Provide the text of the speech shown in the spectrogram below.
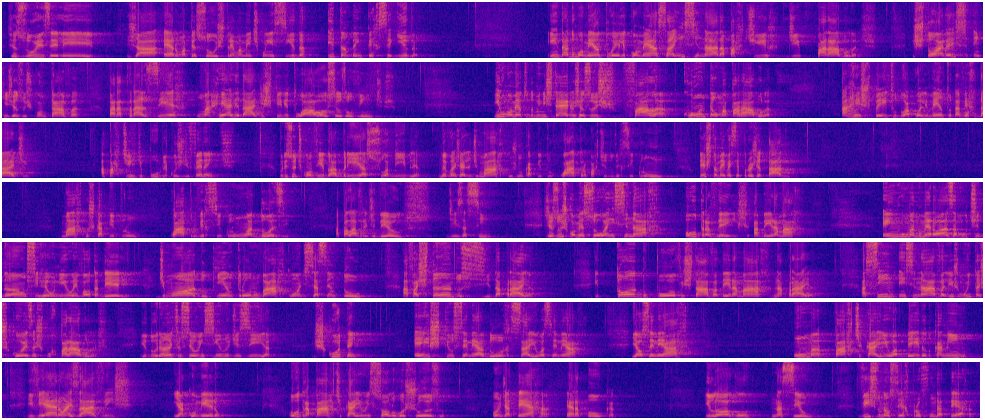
Jesus ele já era uma pessoa extremamente conhecida e também perseguida. Em dado momento, ele começa a ensinar a partir de parábolas, histórias em que Jesus contava para trazer uma realidade espiritual aos seus ouvintes. Em um momento do ministério, Jesus fala, conta uma parábola a respeito do acolhimento da verdade a partir de públicos diferentes. Por isso eu te convido a abrir a sua Bíblia no Evangelho de Marcos, no capítulo 4, a partir do versículo 1. O texto também vai ser projetado. Marcos, capítulo 4, versículo 1 a 12. A palavra de Deus diz assim: Jesus começou a ensinar outra vez à beira-mar. Em uma numerosa multidão se reuniu em volta dele, de modo que entrou num barco onde se assentou afastando-se da praia. E todo o povo estava à beira-mar, na praia. Assim, ensinava-lhes muitas coisas por parábolas. E durante o seu ensino dizia: Escutem, eis que o semeador saiu a semear. E ao semear, uma parte caiu à beira do caminho, e vieram as aves e a comeram. Outra parte caiu em solo rochoso, onde a terra era pouca. E logo nasceu, visto não ser profunda a terra.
